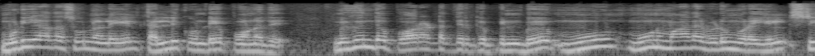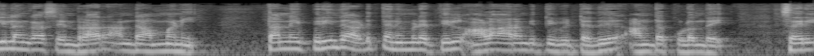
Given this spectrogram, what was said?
முடியாத சூழ்நிலையில் தள்ளிக்கொண்டே போனது. மிகுந்த போராட்டத்திற்கு பின்பு மூ மூணு மாத விடுமுறையில் ஸ்ரீலங்கா சென்றார் அந்த அம்மணி. தன்னை பிரிந்த அடுத்த நிமிடத்தில் அழ ஆரம்பித்து விட்டது அந்த குழந்தை. சரி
